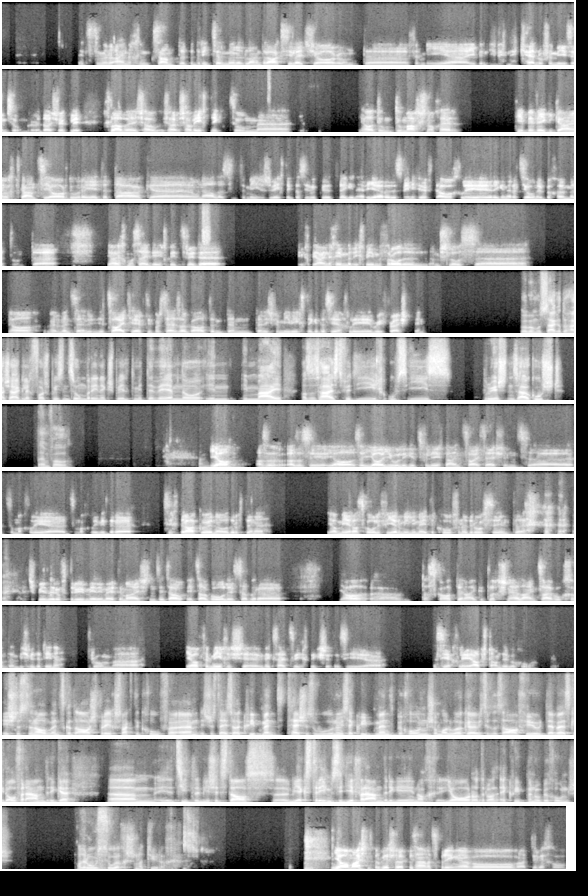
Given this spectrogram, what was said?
jetzt sind wir eigentlich im Gesamten etwa 13 Monate lang dran gewesen letztes Jahr und äh, für mich, äh, ich, bin, ich bin nicht gerne auf mich im Sommer. Das ist wirklich, ich glaube, es ist auch, ist ist auch wichtig zum, äh, ja, du, du machst nachher die Bewegung eigentlich das ganze Jahr durch, jeden Tag äh, und alles. Und für mich ist es wichtig, dass ich wirklich regeneriere, dass meine Hüfte auch ein bisschen Regeneration bekommen. Und äh, ja, ich muss sagen, ich bin zufrieden. Ich bin eigentlich immer, ich bin immer froh, dass am Schluss, äh, ja, wenn es in die zweite Hälfte der Saison geht, dann, dann, dann ist für mich wichtiger, dass ich ein bisschen refreshed bin. Gut, man muss sagen, du hast eigentlich fast bis in den Sommer gespielt mit der WM noch in, im Mai. Also das heißt für dich aufs Eis frühestens August. In dem Fall. Ja, also, also, sie, ja, also ja, Juli gibt es vielleicht ein, zwei Sessions, äh, um ein bisschen, äh, zum ein bisschen wieder äh, sich daran gewöhnen oder auf den ja, mehr als Goalie 4 mm Kufen drauf sind. Äh, die Spieler auf 3 mm meistens, jetzt auch, jetzt auch Goalies, aber äh, ja, äh, das geht dann eigentlich schnell, ein, zwei Wochen und dann bist du wieder drin. Darum, äh, ja, für mich ist, äh, wie gesagt, das Wichtigste, dass ich, äh, dass ich ein bisschen Abstand bekomme. Ist das dann auch, wenn du es gerade ansprichst, wegen der Kufen, ähm, ist das dann so Equipment-Test, dass du neues Equipment bekommst, schon mal schauen, wie sich das anfühlt? Eben, es gibt auch Veränderungen ähm, in der Zeit. Wie ist jetzt das? Äh, Wie extrem sind die Veränderungen nach Jahren oder was Equipment, du bekommst? Oder aussuchst, natürlich. Ja, meistens probierst du etwas anzubringen, wo, wo natürlich wo,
